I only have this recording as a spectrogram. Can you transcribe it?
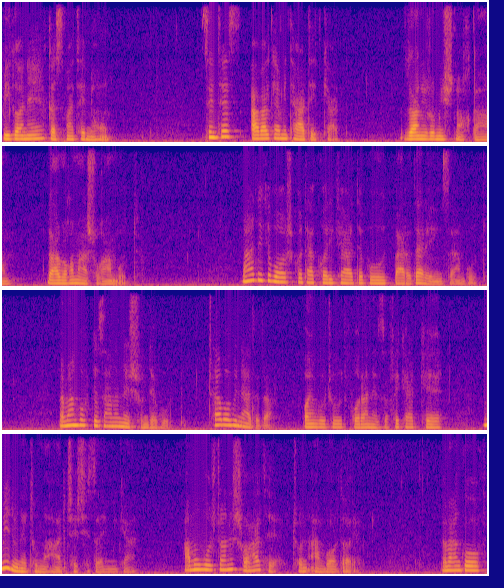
بیگانه قسمت نهم. سینتس اول کمی تردید کرد. زنی رو میشناختم. در واقع معشوقم بود. مردی که باهاش کتک کاری کرده بود برادر این زن بود. به من گفت که زن رو نشونده بود. جوابی ندادم. با این وجود فورا اضافه کرد که می‌دونه تو محل چه چیزایی میگن. اما وجدانش راحته چون انبار داره. به من گفت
